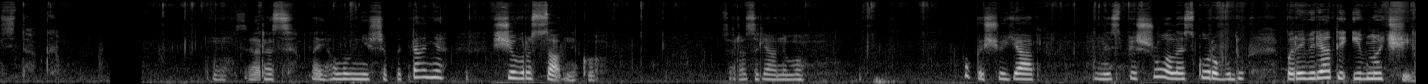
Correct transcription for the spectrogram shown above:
Ось так. Зараз найголовніше питання, що в розсаднику. Зараз глянемо. Поки що я не спішу, але скоро буду перевіряти і вночі.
